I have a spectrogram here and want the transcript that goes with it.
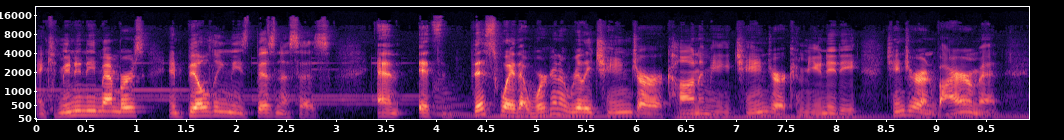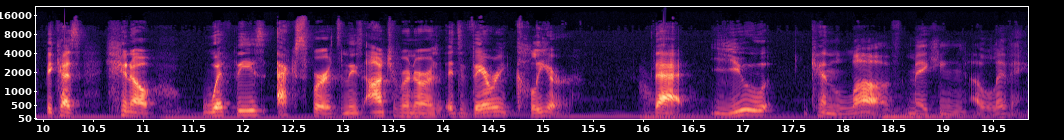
and community members, and building these businesses. And it's this way that we're going to really change our economy, change our community, change our environment. Because, you know, with these experts and these entrepreneurs, it's very clear that you can love making a living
